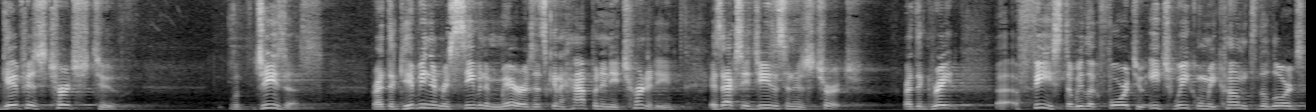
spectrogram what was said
give his church to? Well, Jesus right? The giving and receiving in marriage that's going to happen in eternity is actually Jesus and his church, right? The great uh, feast that we look forward to each week when we come to the Lord's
